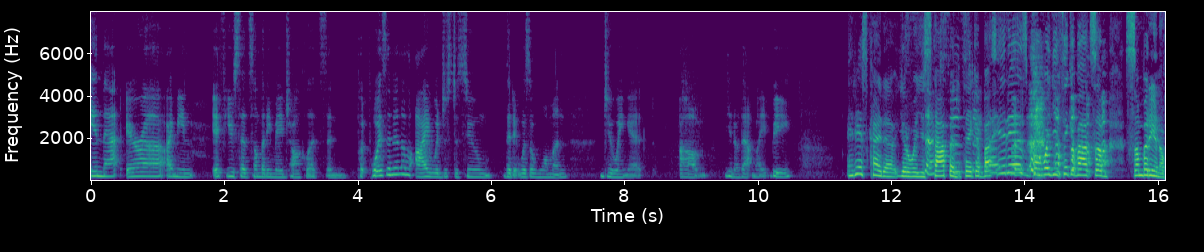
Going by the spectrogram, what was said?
In that era, I mean, if you said somebody made chocolates and put poison in them, I would just assume that it was a woman doing it. Um, you know, that might be. It is kind of you know when you stop and think about it is, but when you think about some somebody in a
